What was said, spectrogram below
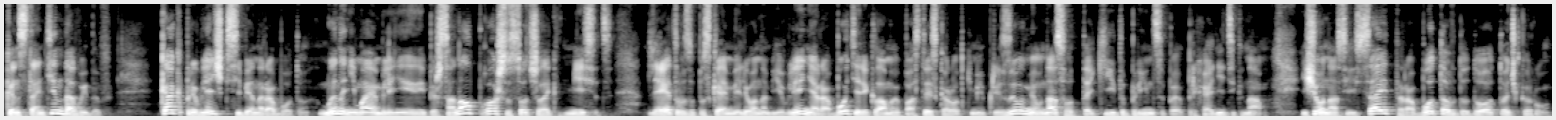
Константин Давыдов. Как привлечь к себе на работу? Мы нанимаем линейный персонал по 600 человек в месяц. Для этого запускаем миллион объявлений о работе, рекламы посты с короткими призывами. У нас вот такие-то принципы. Приходите к нам. Еще у нас есть сайт работа в dodo.ru.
